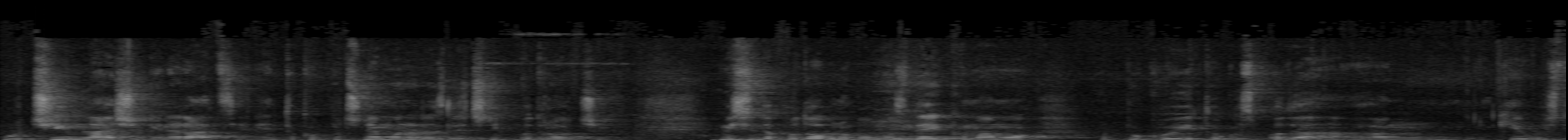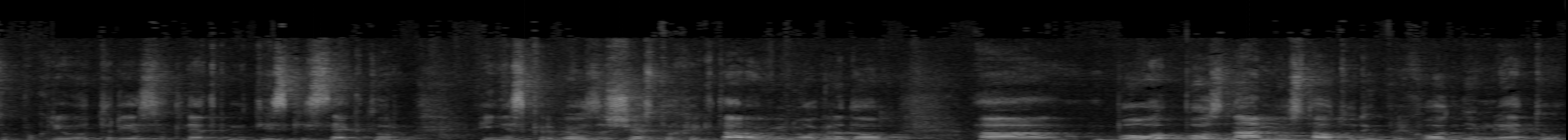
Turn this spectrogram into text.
uči mlajše generacije. Ne? In tako počnemo na različnih področjih. Mislim, da podobno bomo zdaj, ko imamo upokojitev gospoda, um, ki je v bistvu pokrival 30 let kmetijski sektor in je skrbel za 600 hektarov vinogradov, uh, bo, bo z nami ostal tudi v prihodnjem letu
